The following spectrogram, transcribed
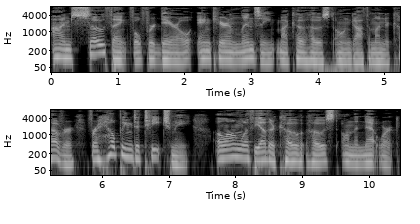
I'm so thankful for Daryl and Karen Lindsay, my co-host on Gotham Undercover, for helping to teach me, along with the other co-hosts on the network.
